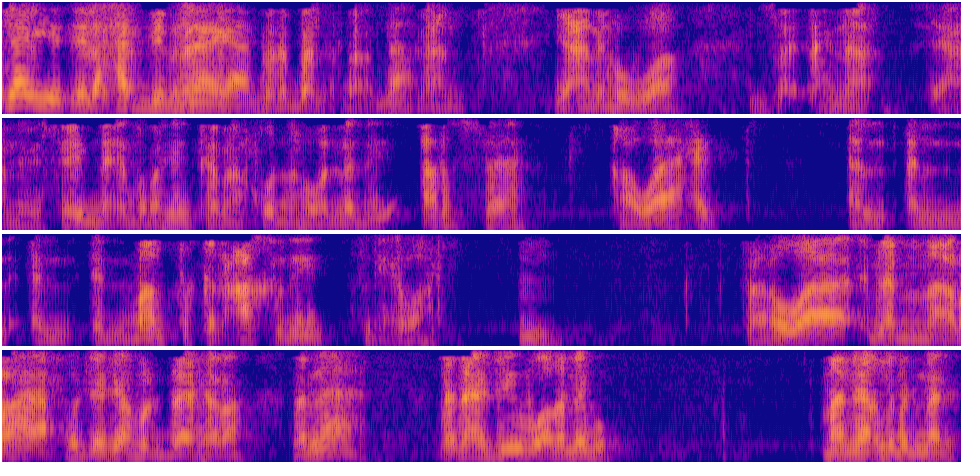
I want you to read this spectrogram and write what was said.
جيد إلى حد ما يعني نعم. يعني هو إحنا يعني سيدنا إبراهيم كما قلنا هو الذي أرسى قواعد ال- ال- ال- المنطق العقلي في الحوار. فهو لما رأى حججه الباهرة قال لا ده أنا أجيبه وأغلبه. من يغلب الملك؟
